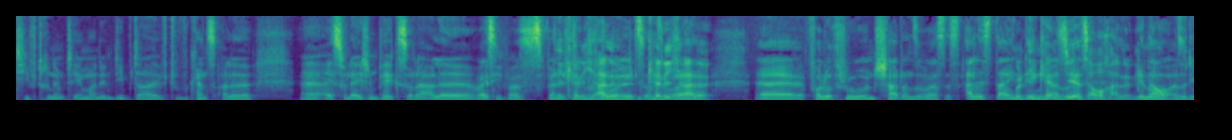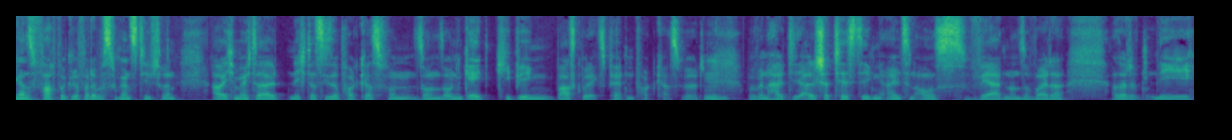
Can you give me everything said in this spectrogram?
tief drin im Thema, den Deep Dive. Du kennst alle äh, Isolation Picks oder alle, weiß nicht was, Spanish die ich alle. Die kenne so ich alle äh, Follow-Through und Shut und sowas, ist alles dein und Ding. Und die kennst also, du jetzt auch alle. Nico. Genau, also die ganzen Fachbegriffe, da bist du ganz tief drin. Aber ich möchte halt nicht, dass dieser Podcast von so, so ein Gatekeeping-Basketball-Experten-Podcast wird, mhm. wo wir halt die alle Statistiken einzeln auswerten und so weiter. Also nee,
